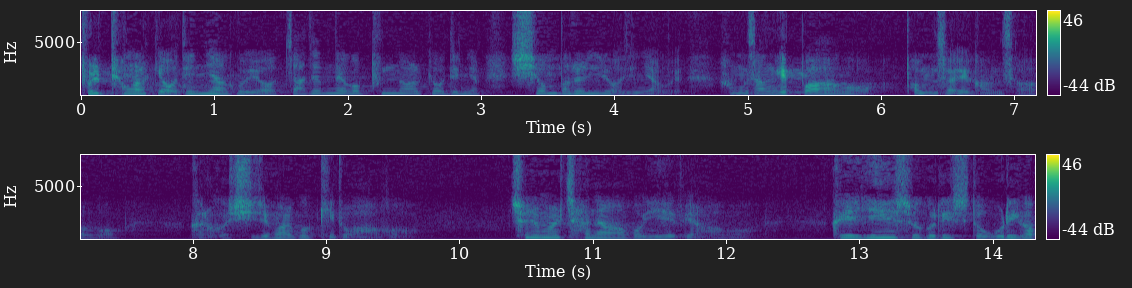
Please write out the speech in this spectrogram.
불평할 게 어딨냐고요. 짜증내고 분노할 게 어딨냐. 시험 받을 일이 어딨냐고요. 항상 기뻐하고, 범사에 감사하고, 그러고 쉬지 말고 기도하고, 주님을 찬양하고 예배하고, 그게 예수 그리스도 우리가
